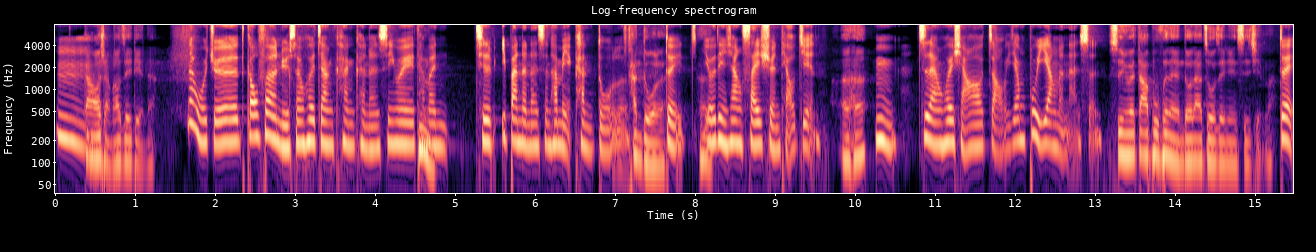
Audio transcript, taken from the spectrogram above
嗯，刚好想到这一点了。那我觉得高分的女生会这样看，可能是因为他们、其实一般的男生他们也看多了，看多了，对，有点像筛选条件，嗯哼，嗯，自然会想要找一样不一样的男生，是因为大部分的人都在做这件事情吗对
